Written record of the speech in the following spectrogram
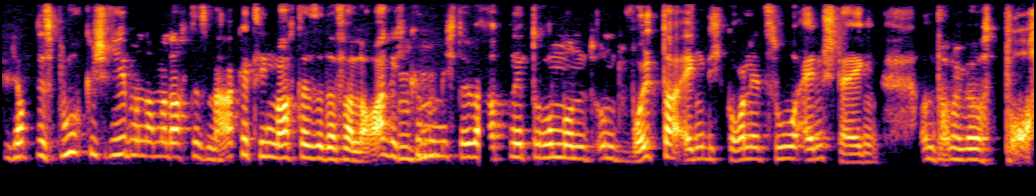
ich habe das Buch geschrieben und habe mir gedacht, das Marketing macht also der Verlag, ich mhm. kümmere mich da überhaupt nicht drum und, und wollte da eigentlich gar nicht so einsteigen. Und dann habe ich mir gedacht, boah,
